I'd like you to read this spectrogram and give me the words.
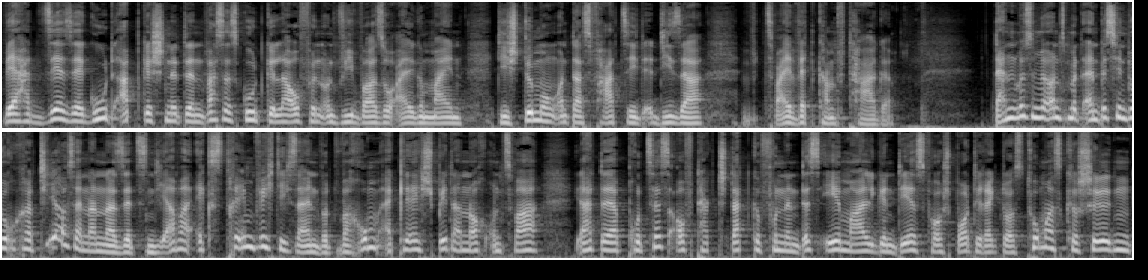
wer hat sehr, sehr gut abgeschnitten, was ist gut gelaufen und wie war so allgemein die Stimmung und das Fazit dieser zwei Wettkampftage. Dann müssen wir uns mit ein bisschen Bürokratie auseinandersetzen, die aber extrem wichtig sein wird. Warum erkläre ich später noch. Und zwar hat der Prozessauftakt stattgefunden des ehemaligen DSV-Sportdirektors Thomas Kirschilgen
